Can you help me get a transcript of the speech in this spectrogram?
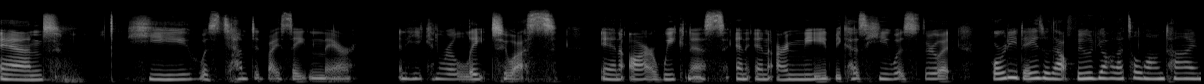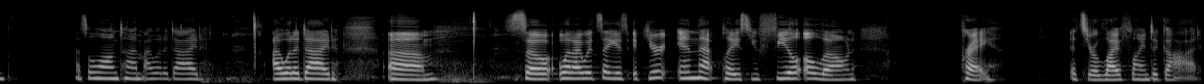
And he was tempted by Satan there, and he can relate to us in our weakness and in our need because he was through it. 40 days without food, y'all, that's a long time. That's a long time. I would have died. I would have died. Um, so, what I would say is if you're in that place, you feel alone, pray. It's your lifeline to God.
